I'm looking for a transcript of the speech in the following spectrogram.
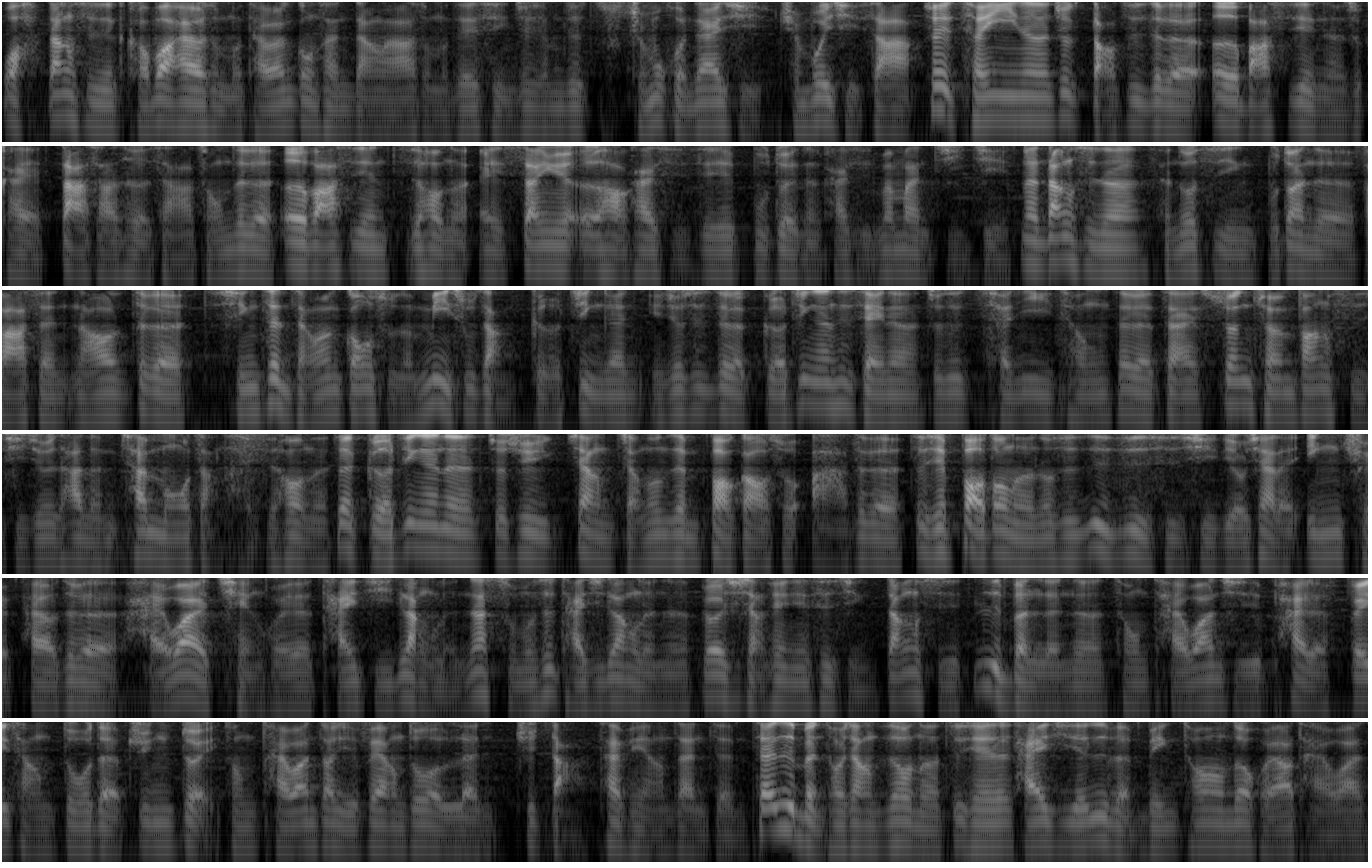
哇，当时搞不好还有什么台湾共产党啊什么这些事情，就他们就全部混在一起，全部一起杀。所以陈仪呢就导致这个二八事件呢就开始大杀特杀。从这个二八事件之后呢，哎三月二号开始，这些部队呢开始慢慢集结。那当时呢很多事情不断的发生，然后这个行政长官公署的秘书长葛敬恩，也就是这个葛敬恩是谁呢？就是陈仪从这个在孙传芳时期就是他的参谋长的时候呢，这葛敬恩呢就去向蒋中正报告说啊，这个这些暴动呢都是日治时期留下的鹰犬，还有这这个海外潜回的台籍浪人。那什么是台籍浪人呢？各位去想象一件事情，当时日本人呢从台湾其实派了非常多的军队，从台湾召集非常多的人去打太平洋战争。在日本投降之后呢，这些台籍的日本兵通通都回到台湾，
